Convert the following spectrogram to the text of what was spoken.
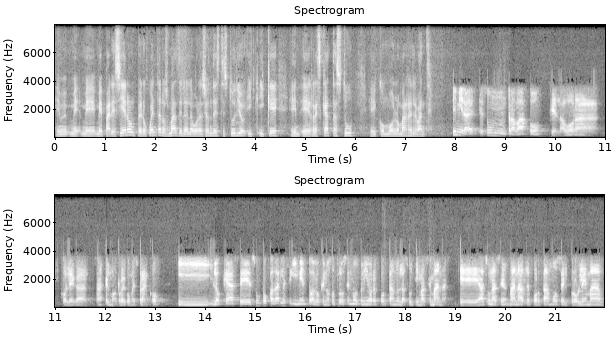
eh, me, me- me parecieron, pero cuéntanos más de la elaboración de este estudio y, y qué eh, rescatas tú como lo más relevante. Sí, mira, es, es un trabajo que elabora mi colega Ángel Monroy Gómez Franco y lo que hace es un poco darle seguimiento a lo que nosotros hemos venido reportando en las últimas semanas. Eh, hace unas semanas reportamos el problema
